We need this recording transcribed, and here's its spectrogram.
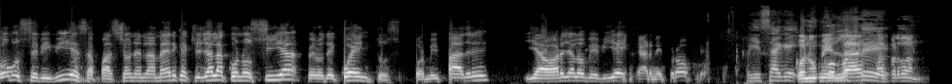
cómo se vivía esa pasión en la América, que yo ya la conocía, pero de cuentos por mi padre, y ahora ya lo vivía en carne propia. Oye, Sague, con humildad, ¿cómo te, ah, perdón,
